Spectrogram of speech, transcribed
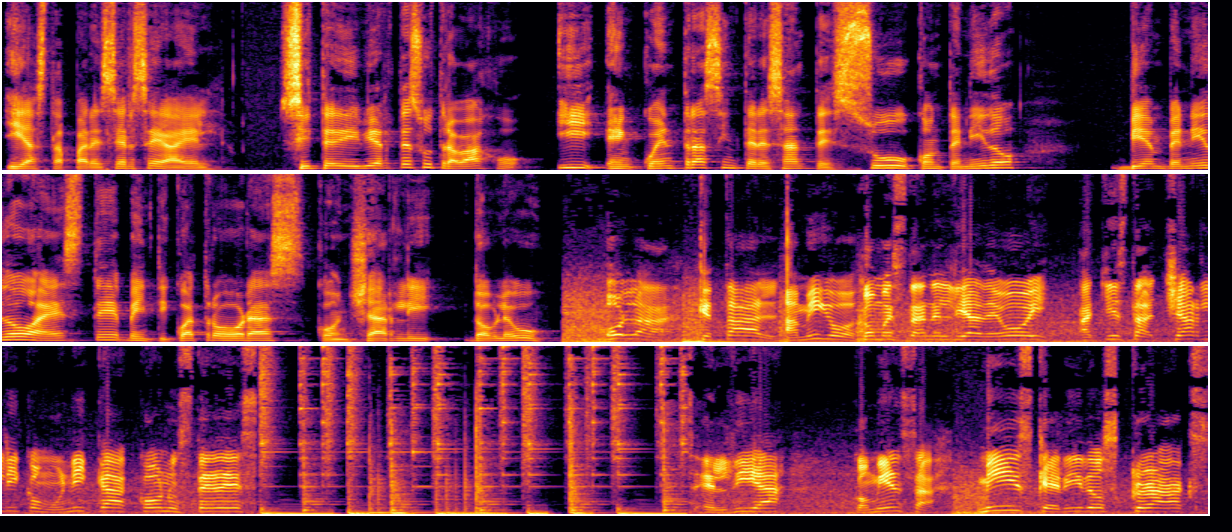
y hasta parecerse a él. Si te divierte su trabajo y encuentras interesante su contenido, bienvenido a este 24 horas con Charlie W. Hola, ¿qué tal amigos? ¿Cómo están el día de hoy? Aquí está Charlie Comunica con ustedes el día comienza. Mis queridos cracks,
